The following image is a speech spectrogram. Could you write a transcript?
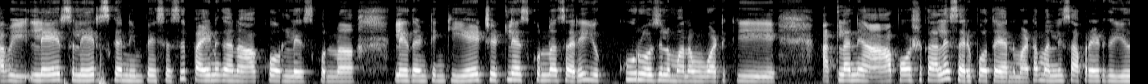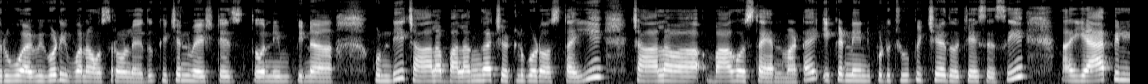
అవి లేయర్స్ లేయర్స్గా నింపేసేసి పైన కానీ ఆకుకూరలు వేసుకున్నా లేదంటే ఇంక ఏ చెట్లు వేసుకున్నా సరే ఎక్కువ రోజులు మనం వాటికి అట్లనే ఆ పోషకాలే సరిపోతాయి అన్నమాట. మళ్ళీ సపరేట్గా ఎరువు అవి కూడా ఇవ్వని అవసరం లేదు. కిచెన్ వేస్టేజ్తో నింపిన కుండి చాలా బలంగా చెట్లు కూడా వస్తాయి. చాలా బాగా వస్తాయి అన్నమాట. ఇక్కడ నేను ఇప్పుడు చూపించేది వచ్చేసేసి యాపిల్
